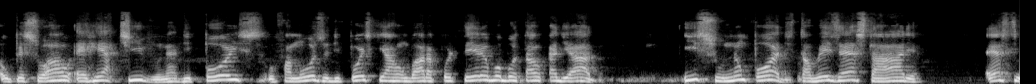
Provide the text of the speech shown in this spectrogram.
O pessoal é reativo, né? Depois, o famoso, depois que arrombar a porteira, eu vou botar o cadeado. Isso não pode. Talvez esta área, este,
